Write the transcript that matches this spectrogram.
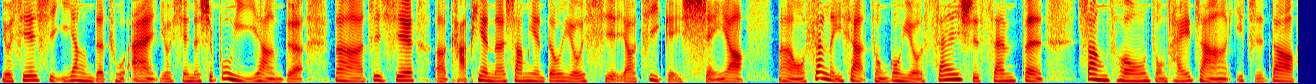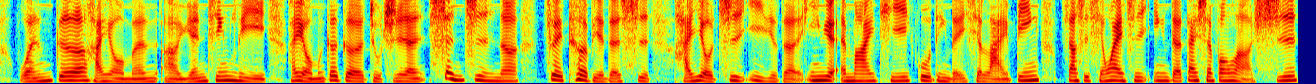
有些是一样的图案，有些呢是不一样的。那这些呃卡片呢，上面都有写要寄给谁啊？那我算了一下，总共有三十三份，上从总台长一直到文哥，还有我们呃袁经理，还有我们各个主持人，甚至呢最特别的是还有致意的音乐 MIT 固定的一些来宾，像是弦外之音的戴胜峰老师，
